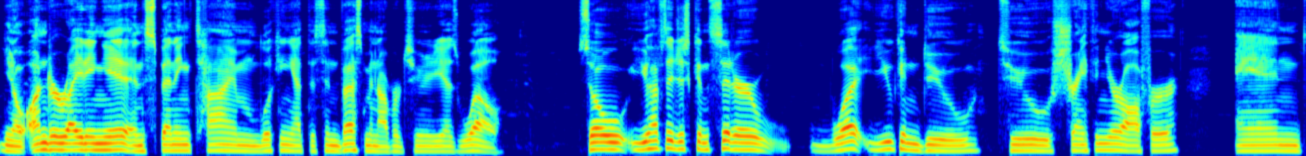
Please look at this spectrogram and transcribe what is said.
you know, underwriting it and spending time looking at this investment opportunity as well. So you have to just consider what you can do to strengthen your offer and,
